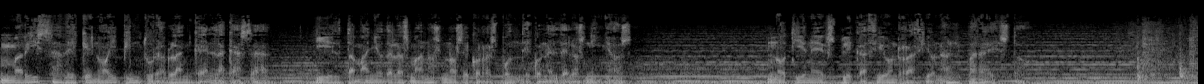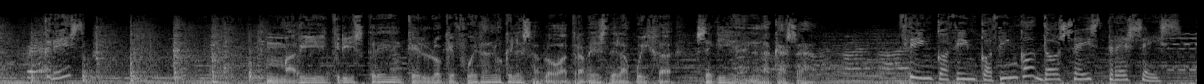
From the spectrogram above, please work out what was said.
Marie sabe que no hay pintura blanca en la casa y el tamaño de las manos no se corresponde con el de los niños. No tiene explicación racional para esto. Chris. Marie y Chris creen que lo que fuera lo que les habló a través de la Ouija seguía en la casa. 555-2636.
